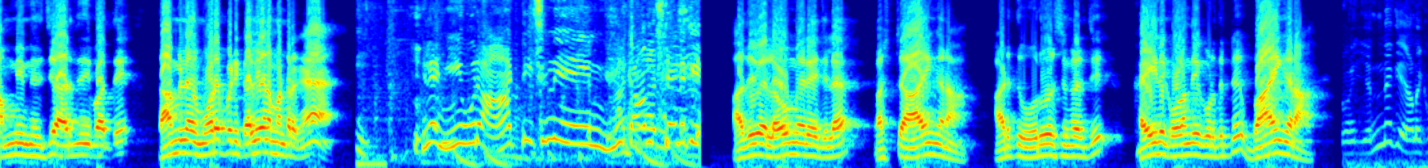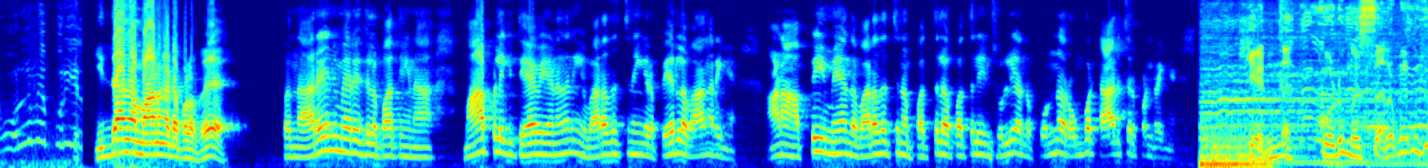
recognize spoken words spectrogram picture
அம்மி மிதிச்சு அருந்தி பார்த்து தமிழர் முறைப்படி கல்யாணம் பண்றேங்க. இல்ல நீ ஒரு ஆர்டிஸ்ட்னு அதுவே லவ் மேரேஜ்ல ஃபர்ஸ்ட் ஆயிங்கிறான். அடுத்து ஒரு வருஷம் கழிச்சு கையில குழந்தைய கொடுத்துட்டு பாய்ங்கிறான். என்னங்க எனக்கு ஒண்ணுமே புரியல. இதாங்க மானங்கட்ட பொழப்பு. இப்போ இந்த அரேஞ்ச் மேரேஜில் பார்த்தீங்கன்னா மாப்பிள்ளைக்கு தேவையானதை நீங்கள் வரதட்சணைங்கிற பேரில் வாங்குறீங்க. ஆனால் அப்பயுமே அந்த வரதட்சணை பத்தில் பத்துலன்னு சொல்லி அந்த பொண்ணை ரொம்ப டார்ச்சர் பண்ணுறீங்க என்ன கொடுமை சரவணன்?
